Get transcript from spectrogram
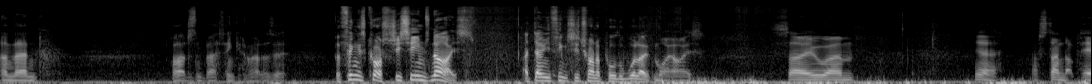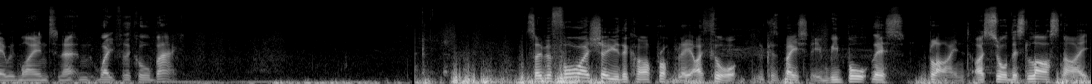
and then, well, that doesn't bear thinking about, does it? But fingers crossed, she seems nice. I don't think she's trying to pull the wool over my eyes. So, um, yeah, I'll stand up here with my internet and wait for the call back. So before I show you the car properly, I thought, because basically we bought this blind. I saw this last night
